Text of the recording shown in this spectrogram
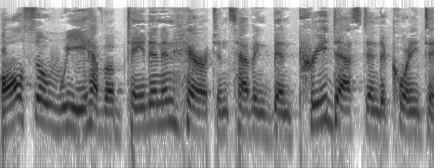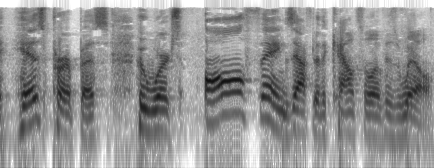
also, we have obtained an inheritance, having been predestined according to his purpose, who works all things after the counsel of his will.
